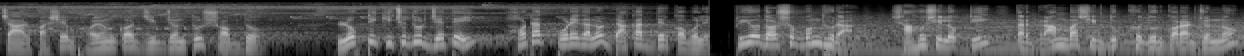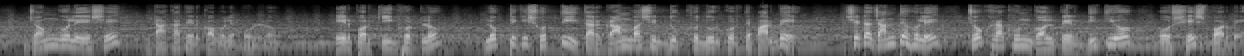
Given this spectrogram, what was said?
চারপাশে ভয়ঙ্কর জীবজন্তুর শব্দ। লোকটি কিছু দূর যেতেই হঠাৎ পড়ে গেল ডাকাতদের কবলে। প্রিয় দর্শক বন্ধুরা, সাহসী লোকটি তার গ্রামবাসীর দুঃখ দূর করার জন্য জঙ্গলে এসে ডাকাতের কবলে পড়ল। এরপর কি ঘটল? লোকটি কি সত্যিই তার গ্রামবাসীর দুঃখ দূর করতে পারবে? সেটা জানতে হলে চোখ রাখুন গল্পের দ্বিতীয় ও শেষ পর্বে।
